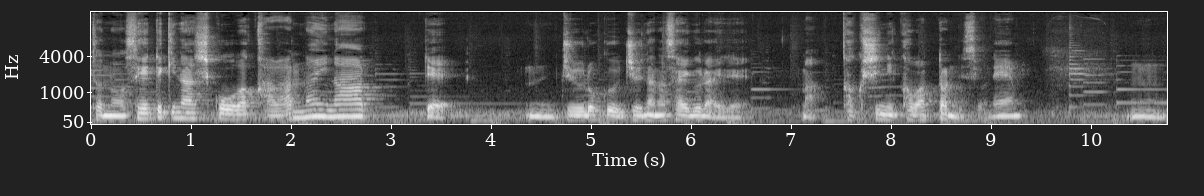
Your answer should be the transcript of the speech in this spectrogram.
その性的な思考は変わんないなって、うん、1617歳ぐらいで、まあ、確信に変わったんですよね。うん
